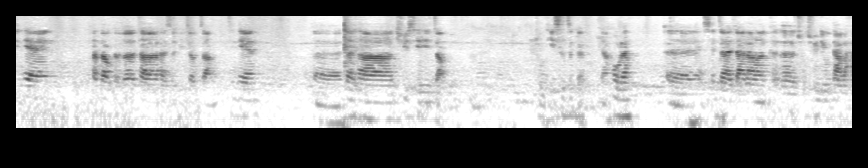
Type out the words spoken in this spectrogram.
今天。看到可乐，它还是比较脏。今天，呃，带它去洗洗澡，嗯，主题是这个。然后呢，呃，现在带让可乐出去溜达吧。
